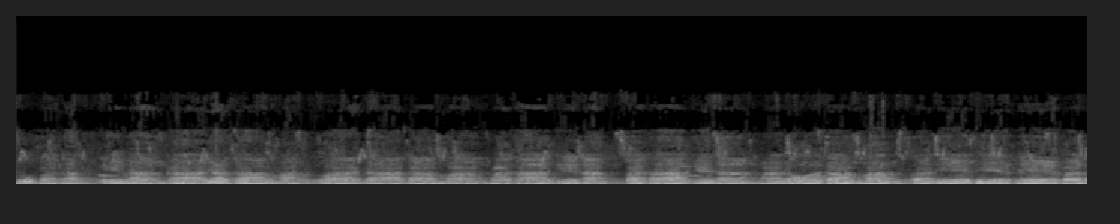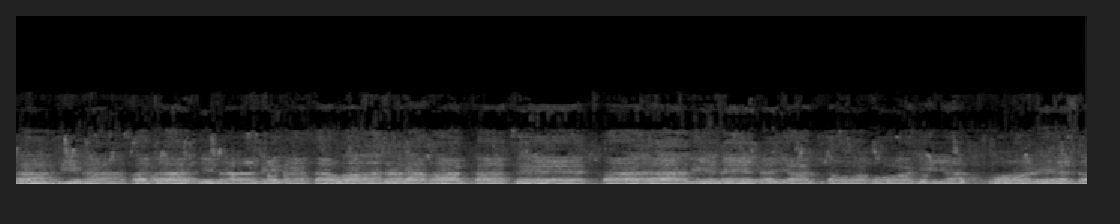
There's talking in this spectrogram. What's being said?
สุปนะอินังกายกรรมังวาจากรรมังปะทากินะปะทากินังมโนกรรมังปฏิทิเตปะทากินะปะทากินะเนกัตตวานาพันตัสเทปะทากิเนตยันโตโพธิยะโมเรสัก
